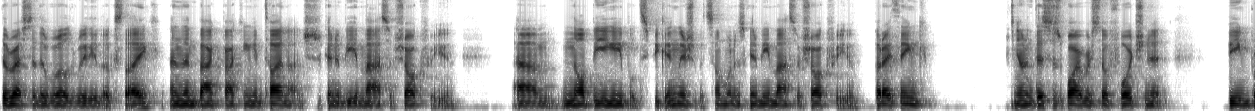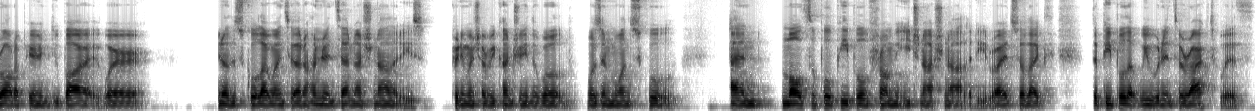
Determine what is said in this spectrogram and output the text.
the rest of the world really looks like. And then backpacking in Thailand is going to be a massive shock for you. Um, not being able to speak English with someone is going to be a massive shock for you. But I think you know this is why we're so fortunate being brought up here in Dubai, where you know the school I went to had 110 nationalities. Pretty much every country in the world was in one school, and multiple people from each nationality. Right, so like the people that we would interact with,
